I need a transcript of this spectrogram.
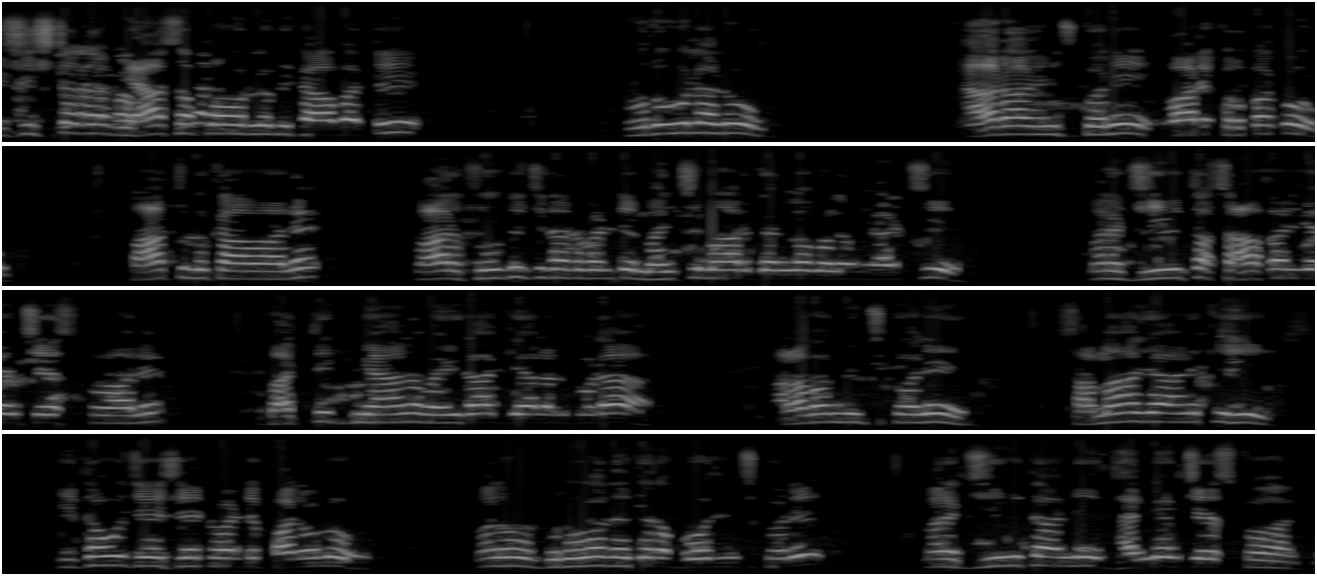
విశిష్టత వ్యాస పౌర్ణమి కాబట్టి గురువులను ఆరాధించుకొని వారి కృపకు పాత్రలు కావాలి. వారు చూపించినటువంటి మంచి మార్గంలో మనం నడిచి మన జీవిత సాఫల్యం చేసుకోవాలి. భక్తి జ్ఞాన వైరాగ్యాలను కూడా అవలంబించుకొని సమాజానికి హితవు చేసేటువంటి పనులు మనం గురువుల దగ్గర బోధించుకొని మన జీవితాన్ని ధన్యం చేసుకోవాలి.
